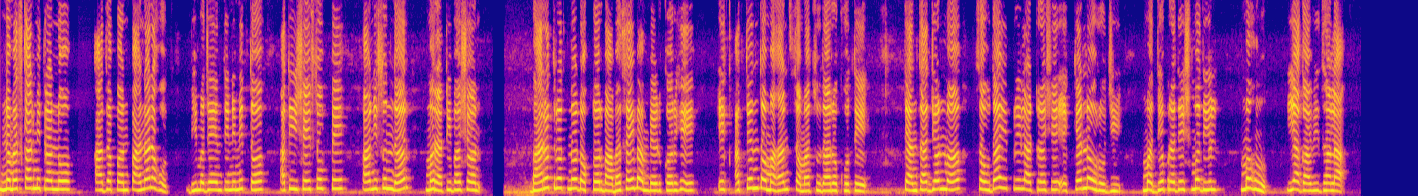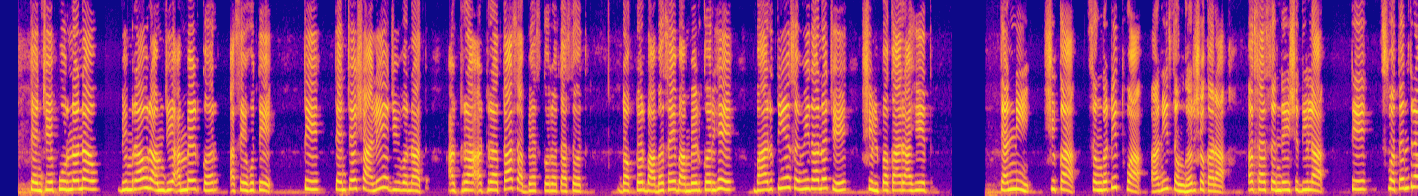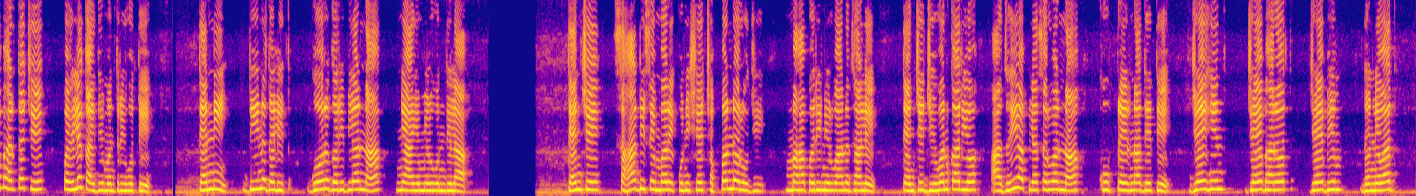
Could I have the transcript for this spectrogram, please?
नमस्कार मित्रांनो आज आपण पाहणार आहोत भीमजयंतीनिमित्त अतिशय सोपे आणि सुंदर मराठी भाषण. भारतरत्न डॉक्टर बाबासाहेब आंबेडकर हे एक अत्यंत महान समाजसुधारक होते. त्यांचा जन्म चौदा एप्रिल अठराशे एक्क्याण्णव रोजी मध्य प्रदेशमधील महू या गावी झाला. त्यांचे पूर्ण नाव भीमराव रामजी आंबेडकर असे होते. ते त्यांच्या शालेय जीवनात अठरा अठरा तास अभ्यास करत असत. डॉक्टर बाबासाहेब आंबेडकर हे भारतीय संविधानाचे शिल्पकार आहेत. त्यांनी शिका संघटित व्हा आणि संघर्ष करा असा संदेश दिला. ते स्वतंत्र भारताचे पहिले कायदेमंत्री होते. त्यांनी दीनदलित गोरगरीब यांना न्याय मिळवून दिला. त्यांचे सहा डिसेंबर एकोणीसशे छप्पन्न रोजी महापरिनिर्वाण झाले. त्यांचे जीवनकार्य आजही आपल्या सर्वांना खूप प्रेरणा देते. जय हिंद जय भारत जय भीम. धन्यवाद.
